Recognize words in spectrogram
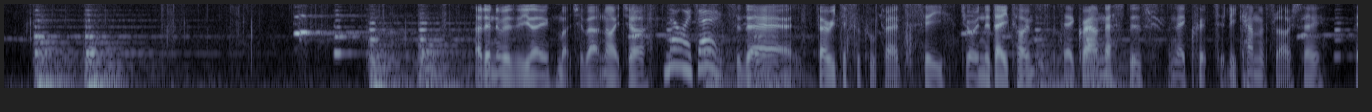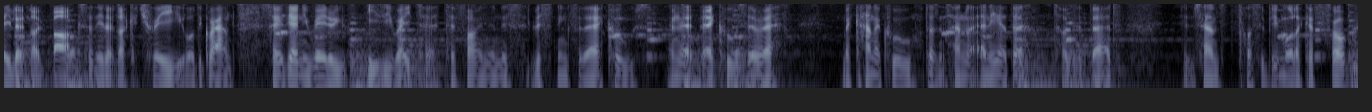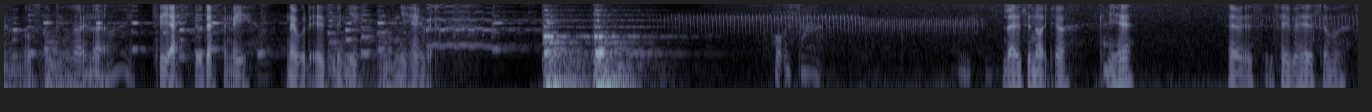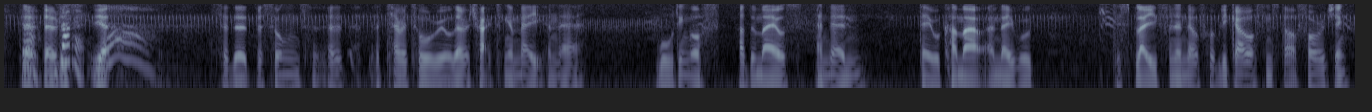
I don't know whether you know much about nightjar. No, I don't. So they're very difficult bird to see during the daytime. They're ground nesters and they're cryptically camouflaged, so they look like bark, so they look like a tree or the ground. So the only really easy way to, to find them is listening for their calls, and their, their calls are uh, mechanical. Doesn't sound like any other type of bird. It sounds possibly more like a frog or something like that. So yeah, you'll definitely know what it is when you when you hear it. What was that? There's a nightjar. Can you hear? There it is. It's over here somewhere. There, There. there Is it is. that it? Yeah. So the the songs are, are territorial. They're attracting a mate and they're warding off other males, and then they will come out and they will display, and then they'll probably go off and start foraging.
